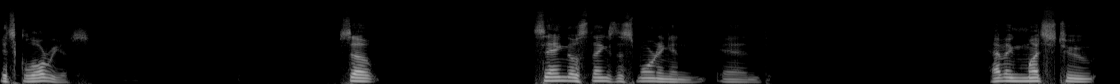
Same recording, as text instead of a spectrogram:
It's glorious. So, saying those things this morning and and having much to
